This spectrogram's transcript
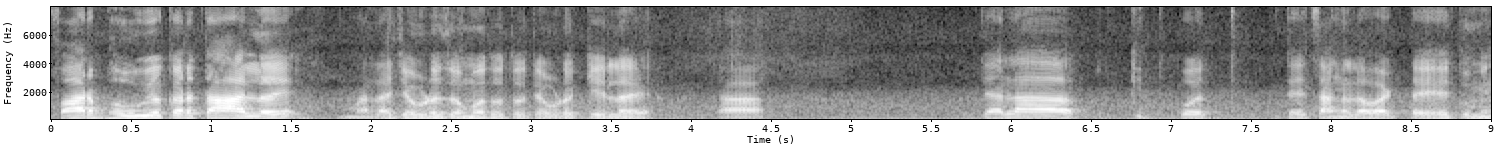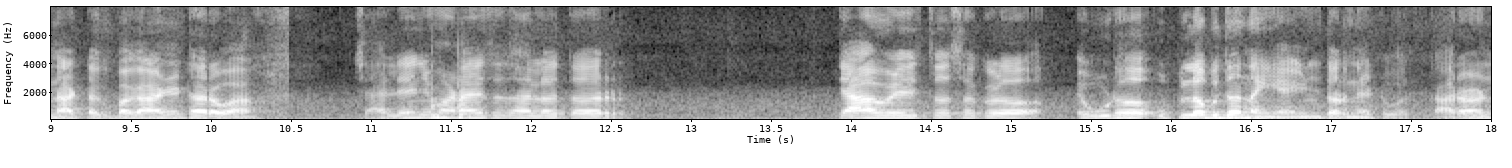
फार भव्य करता आलं आहे मला जेवढं जमत होतं तेवढं केलं आहे त्या त्याला कितपत ते चांगलं वाटतं हे तुम्ही नाटक बघा आणि ठरवा. चॅलेंज म्हणायचं झालं तर त्यावेळेचं सगळं एवढं उपलब्ध नाही आहे इंटरनेटवर. कारण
